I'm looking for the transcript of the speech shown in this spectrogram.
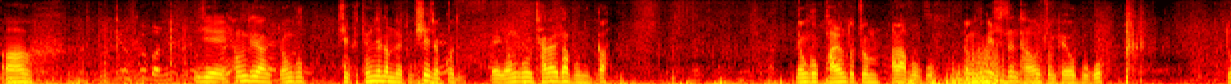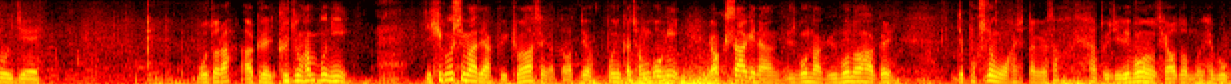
아우. 이제 형들이랑 영국 제그 존재남들 좀 친해졌거든. 내가 영국을 잘 알다 보니까 영국 발음도 좀 알아보고 영국에서 쓴 단어 좀 배워보고 또 이제 뭐더라? 아 그래 그 중 한 분이 이제 히로시마 대학교 교환학생 갔다 왔대요. 보니까 전공이 역사학이랑 일본학, 일본어학을 이제 복수 전공 하셨다 그래서 또 이제 일본어 대화도 한번 해보고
